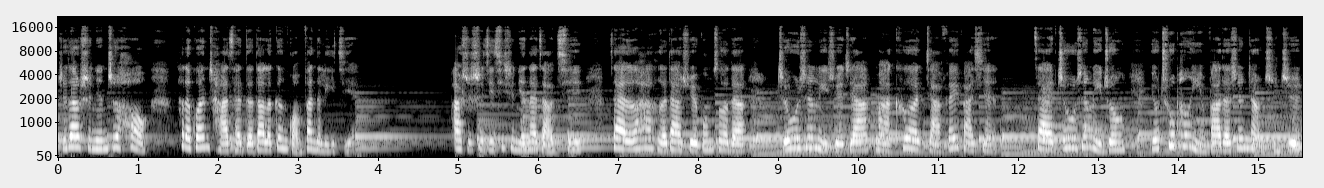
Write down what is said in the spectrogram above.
直到十年之后，他的观察才得到了更广泛的理解。二十世纪七十年代早期，在俄亥俄大学工作的植物生理学家马克·贾菲发现，在植物生理中，由触碰引发的生长迟滞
